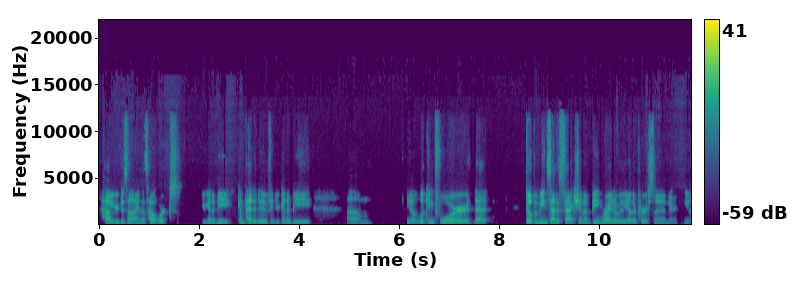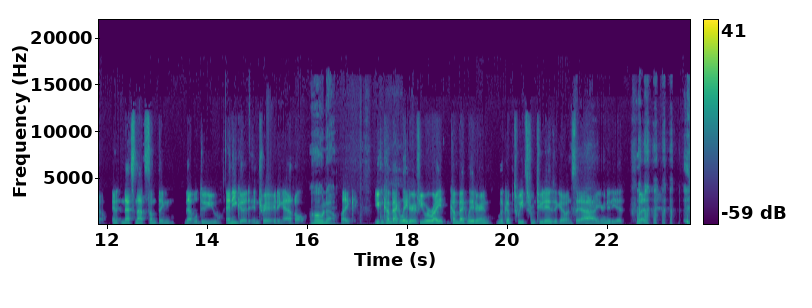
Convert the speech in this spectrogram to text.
how you're designed, that's how it works. You're going to be competitive and you're going to be, um, you know, looking for that dopamine satisfaction of being right over the other person or you know and, and that's not something that will do you any good in trading at all oh no like you can come back later if you were right come back later and look up tweets from two days ago and say ah you're an idiot but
